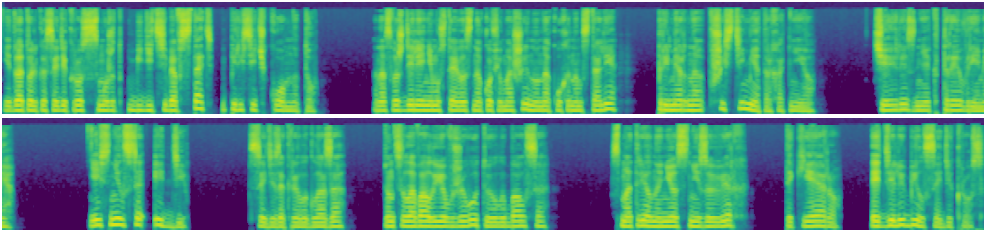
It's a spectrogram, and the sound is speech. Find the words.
Едва только Сэдди Кросс сможет убедить себя встать и пересечь комнату. Она с вожделением уставилась на кофемашину на кухонном столе примерно в шести метрах от нее. Через некоторое время. Ей снился Эдди. Сэдди закрыла глаза — он целовал ее в живот и улыбался, смотрел на нее снизу вверх. Текиэро. Эдди любил Сэдди Кросс.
